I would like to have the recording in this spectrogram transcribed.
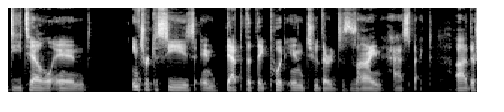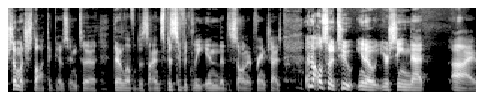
detail and intricacies and depth that they put into their design aspect. Uh, there's so much thought that goes into their level design, specifically in the Dishonored franchise, and also too, you know, you're seeing that uh,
